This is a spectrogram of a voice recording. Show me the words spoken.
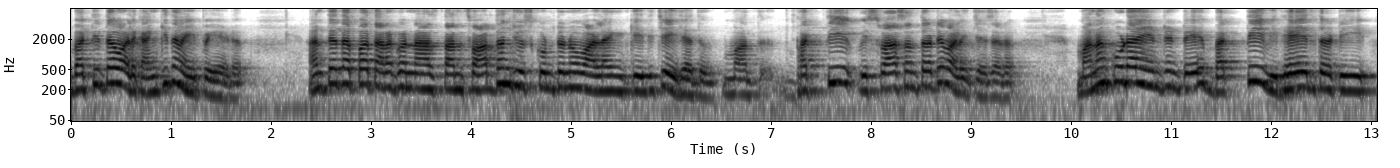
భక్తితో వాళ్ళకి అంకితం అయిపోయాడు. అంతే తప్ప తనకు నా తన స్వార్థం చూసుకుంటూను వాళ్ళకి ఇది చేయలేదు. మా- భక్తి విశ్వాసంతో వాళ్ళకి చేశాడు మనం కూడా ఏంటంటే భక్తి విధేయులతోటి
